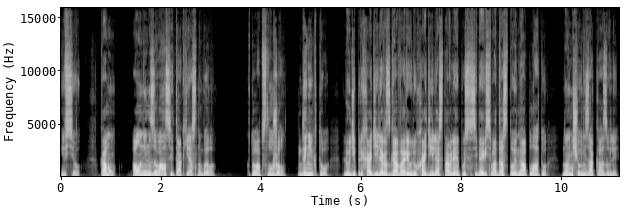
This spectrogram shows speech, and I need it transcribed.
И все. Кому? А он не назывался, и так ясно было. Кто обслуживал? Да никто. Люди приходили, разговаривали, уходили, оставляя после себя весьма достойную оплату, но ничего не заказывали.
